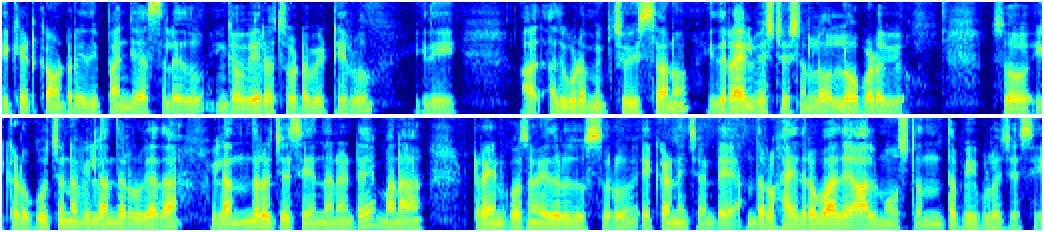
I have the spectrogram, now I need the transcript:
టికెట్ కౌంటర్ ఇది పనిచేస్తలేదు ఇంకా వేరే చోట పెట్టిర్రు. ఇది అది కూడా మీకు చూపిస్తాను. ఇది రైల్వే స్టేషన్లో లోపల వ్యూ సో ఇక్కడ కూర్చున్న వీళ్ళందరూ కదా వీళ్ళందరూ వచ్చేసి ఏంటంటే మన ట్రైన్ కోసం ఎదురు చూస్తారు ఎక్కడి నుంచి అంటే అందరూ హైదరాబాదే ఆల్మోస్ట్ అంత పీపుల్ వచ్చేసి.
